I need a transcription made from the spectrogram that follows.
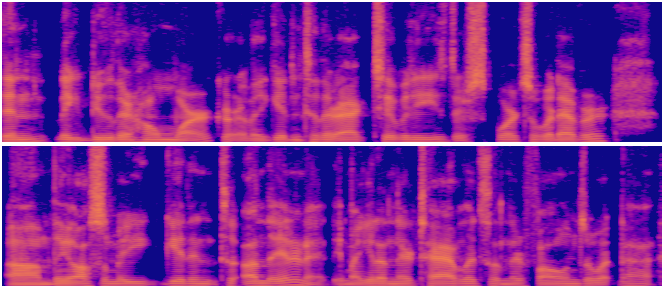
then they do their homework or they get into their activities, their sports or whatever. Um, they also may get into on the internet. They might get on their tablets, on their phones or whatnot,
